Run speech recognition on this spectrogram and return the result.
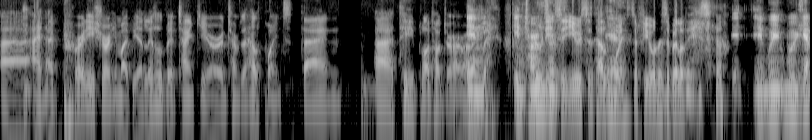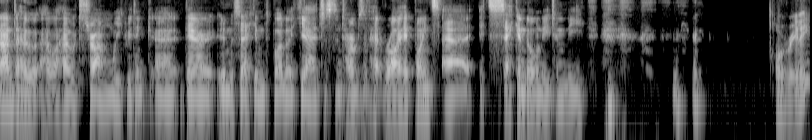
uh, and I'm pretty sure he might be a little bit tankier in terms of health points than uh, the blood hunter. In Ironically, in who terms needs of to use his health yeah. points to fuel his abilities? it, it- we we'll get on to how, how, how strong weak we think uh, they're in a second, but like yeah, just in terms of hit, raw hit points, uh, it's second only to me. oh, really?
